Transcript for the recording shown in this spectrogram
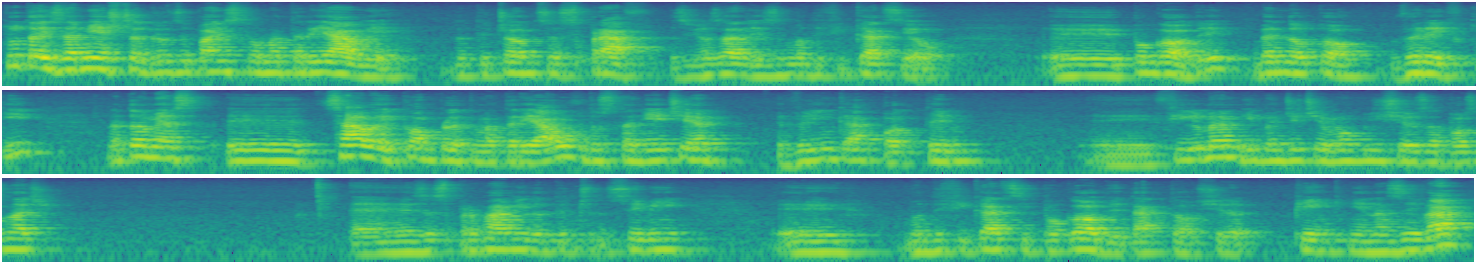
Tutaj zamieszczę, drodzy Państwo, materiały dotyczące spraw związanych z modyfikacją y, pogody. Będą to wyrywki. Natomiast y, cały komplet materiałów dostaniecie w linkach pod tym filmem i będziecie mogli się zapoznać e, ze sprawami dotyczącymi y, modyfikacji pogody, tak to się pięknie nazywa.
